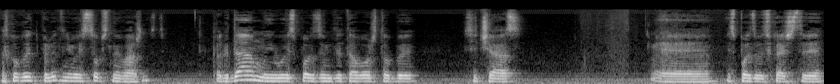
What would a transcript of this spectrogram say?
Поскольку этот предмет у него есть собственная важность. Когда мы его используем для того, чтобы сейчас э, использовать в качестве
